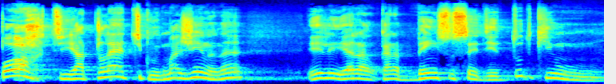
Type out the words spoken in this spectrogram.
porte, atlético, imagina, né? Ele era um cara bem sucedido, tudo que um,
